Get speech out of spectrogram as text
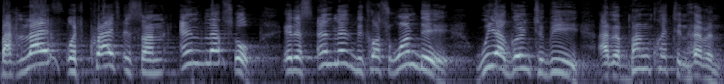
But life with Christ is an endless hope. It is endless because one day we are going to be at a banquet in heaven.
